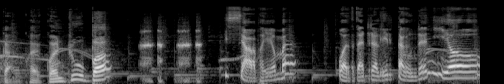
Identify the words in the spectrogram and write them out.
赶快关注吧，小朋友们，我在这里等着你哟。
